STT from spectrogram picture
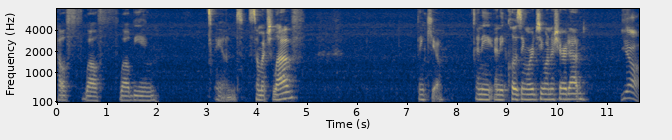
health, wealth, well-being, and so much love. Thank you. Any any closing words you want to share, Dad? Yeah,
